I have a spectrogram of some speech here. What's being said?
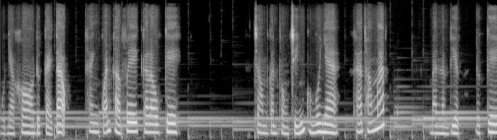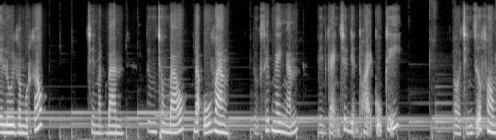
một nhà kho được cải tạo thành quán cà phê karaoke. Trong căn phòng chính của ngôi nhà khá thoáng mát. Bàn làm việc được kê lùi vào một góc. Trên mặt bàn, từng trong báo đã ố vàng, được xếp ngay ngắn bên cạnh chiếc điện thoại cũ kỹ. Ở chính giữa phòng,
